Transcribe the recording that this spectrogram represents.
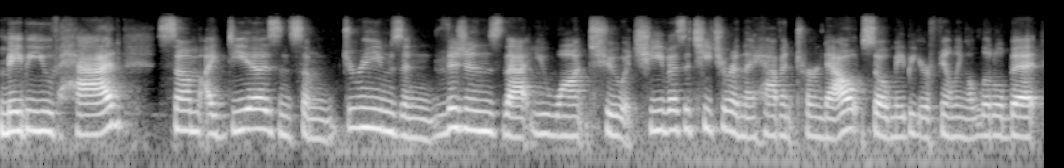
Maybe you've had some ideas and some dreams and visions that you want to achieve as a teacher and they haven't turned out. So maybe you're feeling a little bit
